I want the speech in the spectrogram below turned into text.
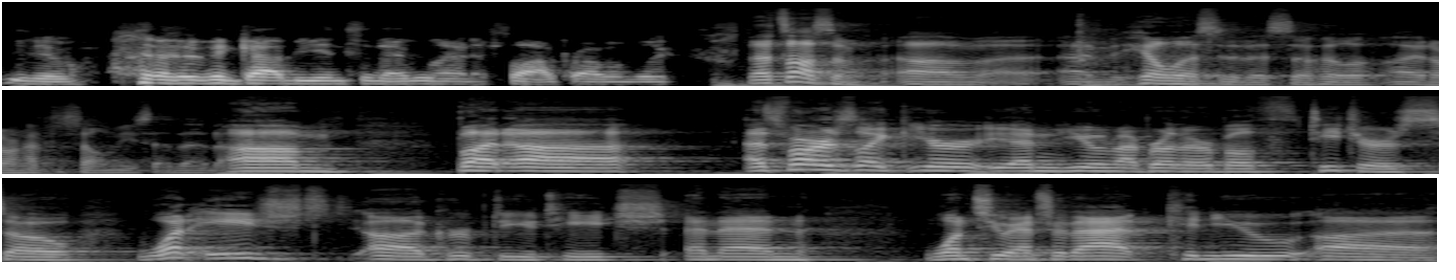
you know, that got me into that line of thought. Probably. That's awesome. Um, he'll listen to this, so he'll. I don't have to tell him you said that. Um, but uh, as far as like your and you and my brother are both teachers, so what age uh, group do you teach? And then once you answer that, can you uh,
